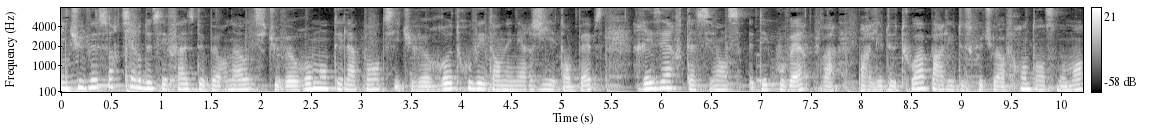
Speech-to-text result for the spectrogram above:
Si tu veux sortir de ces phases de burn-out, si tu veux remonter la pente, si tu veux retrouver ton énergie et ton peps, réserve ta séance découverte. On va parler de toi, parler de ce que tu affrontes en ce moment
